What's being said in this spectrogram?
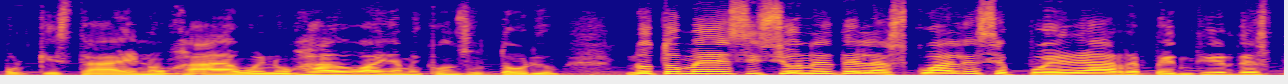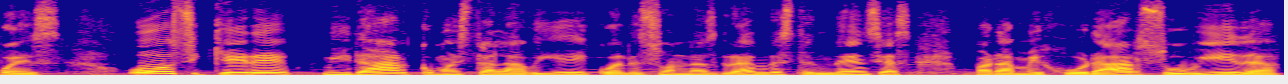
porque está enojada o enojado, vaya a mi consultorio. No tome decisiones de las cuales se puede arrepentir después. O si quiere mirar cómo está la vida y cuáles son las grandes tendencias para mejorar su vida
